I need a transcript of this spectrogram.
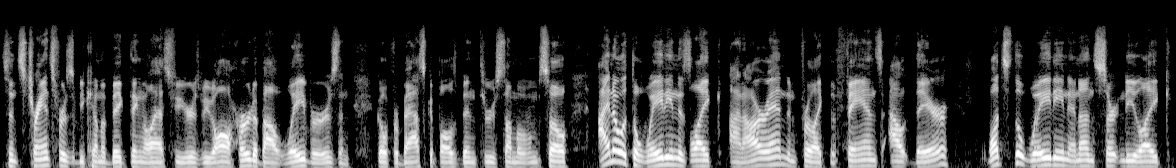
since transfers have become a big thing the last few years, we've all heard about waivers, and Gopher basketball has been through some of them. So I know what the waiting is like on our end, and for like the fans out there, what's the waiting and uncertainty like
